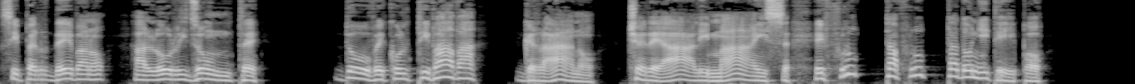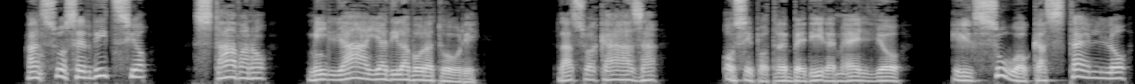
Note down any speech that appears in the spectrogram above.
si perdevano all'orizzonte, dove coltivava grano, cereali, mais e frutta frutta d'ogni tipo. Al suo servizio stavano migliaia di lavoratori. La sua casa, o si potrebbe dire meglio, il suo castello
